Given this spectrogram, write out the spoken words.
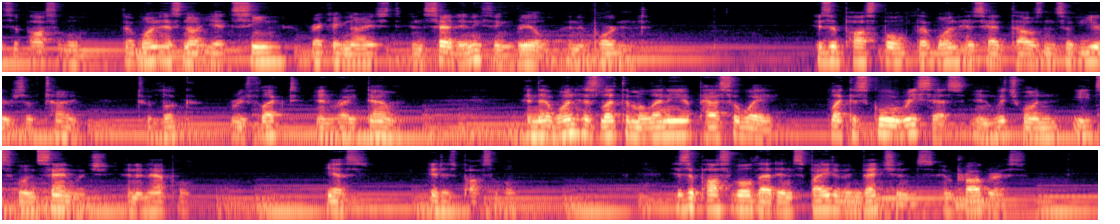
Is it possible that one has not yet seen, recognized, and said anything real and important? Is it possible that one has had thousands of years of time to look, reflect, and write down, and that one has let the millennia pass away like a school recess in which one eats one sandwich and an apple? Yes, it is possible. Is it possible that in spite of inventions and progress,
